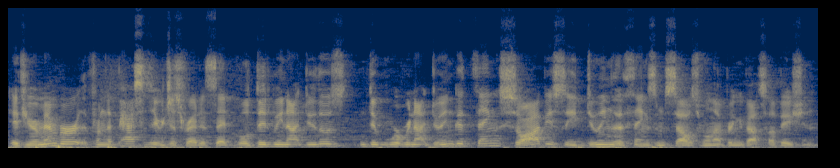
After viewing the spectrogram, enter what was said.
If you remember from the passage that we just read, it said, well, did we not do those, did, were we not doing good things? So obviously doing the things themselves will not bring about salvation.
